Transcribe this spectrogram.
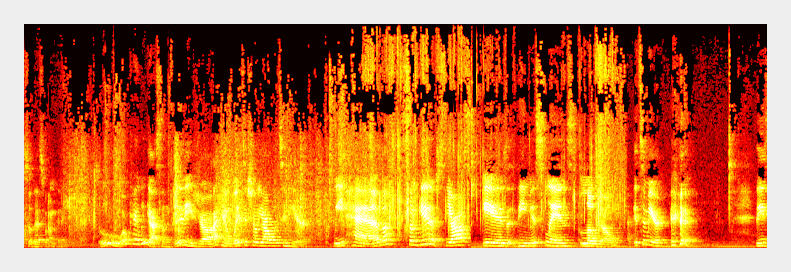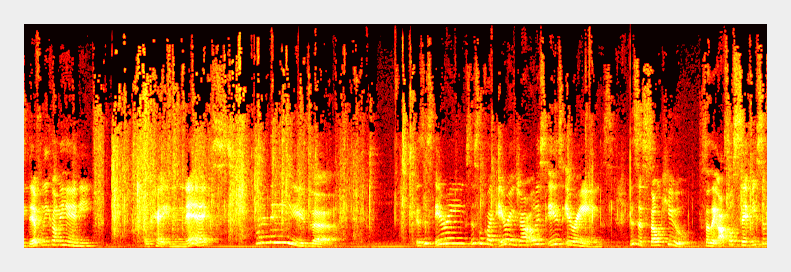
so that's what I'm gonna do. Ooh, okay, we got some goodies, y'all. I can't wait to show y'all what's in here. We have some gifts, y'all is the Mislens logo. It's a mirror. These definitely come in handy. Okay, next, what are these? Is this earrings? This look like earrings, y'all. Oh, this is earrings. This is so cute. So they also sent me some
